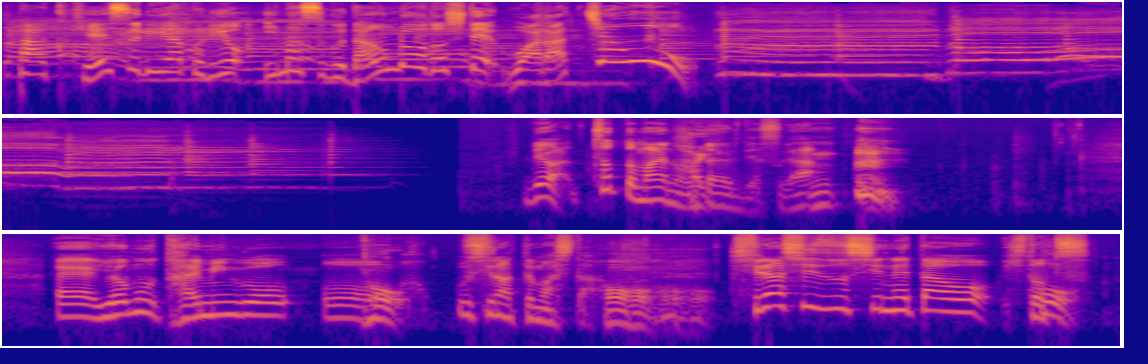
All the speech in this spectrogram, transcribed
パーク KSB アプリを今すぐダウンロードして笑っちゃおう。ではちょっと前のお便りですが、えー読むタイミングを失ってました。ほうほうほうほう。ちらし寿司ネタを一つ。ほ。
